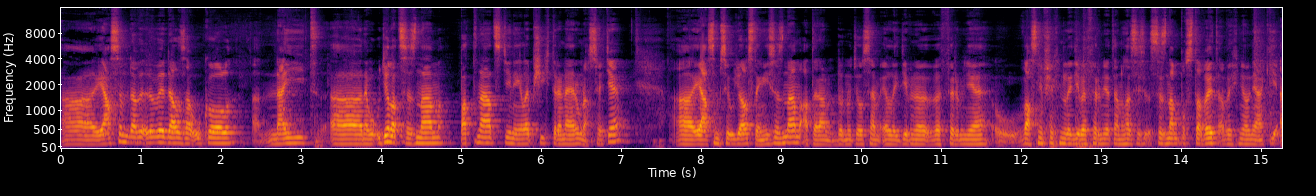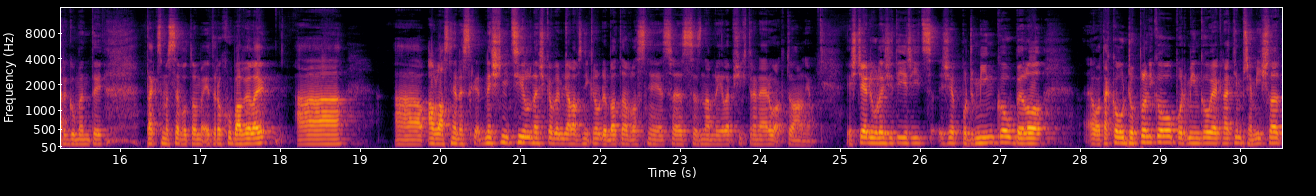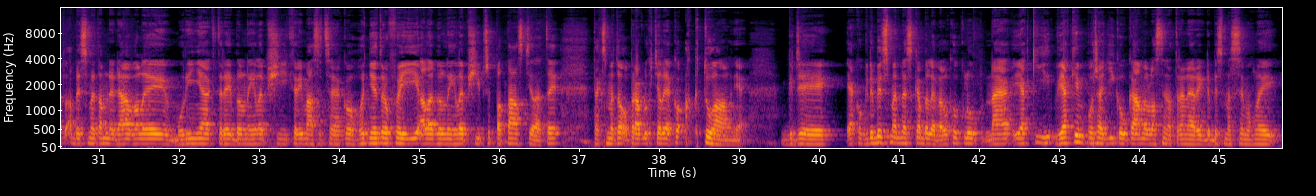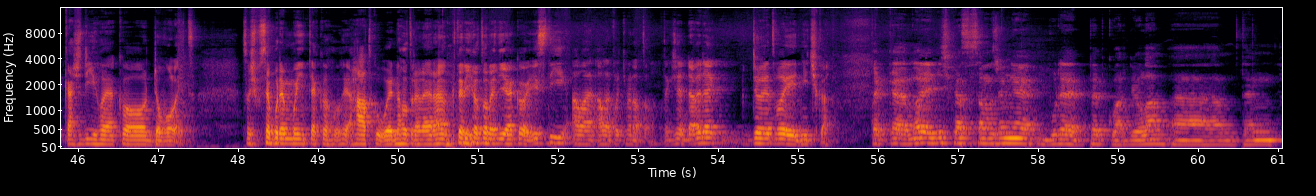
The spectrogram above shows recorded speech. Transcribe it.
A, já jsem Davidovi dal za úkol najít a, nebo udělat seznam 15 nejlepších trenérů na světě. A já jsem si udělal stejný seznam a teda donutil jsem i lidi ve firmě, vlastně všechny lidi ve firmě tenhle seznam postavit, abych měl nějaký argumenty, tak jsme se o tom i trochu bavili a a, a vlastně dneska, dnešní cíl dneška by měla vzniknout debata vlastně, je seznam nejlepších trenérů aktuálně. Ještě je důležitý říct, že podmínkou bylo nebo takovou doplňkovou podmínkou, jak nad tím přemýšlet, aby jsme tam nedávali Mourinho, který byl nejlepší, který má sice jako hodně trofejí, ale byl nejlepší před 15 lety, tak jsme to opravdu chtěli jako aktuálně kdy, jako kdyby jsme dneska byli velkoklub, na jaký, v jakém pořadí koukáme vlastně na trenéry, kdyby jsme si mohli každýho jako dovolit což se budeme mít jako hádku u jednoho trenéra, kterýho to není jako jistý, ale, ale pojďme na to. Takže Davide, kdo je tvoje jednička? Tak eh, moje jednička se samozřejmě bude Pep Guardiola. Eh, ten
